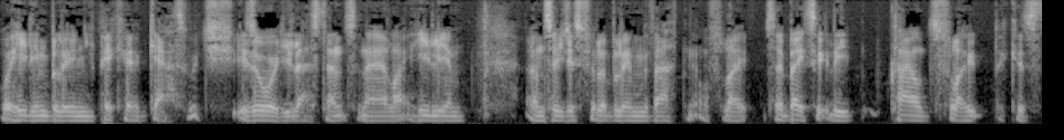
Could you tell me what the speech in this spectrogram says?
Or a helium balloon, you pick a gas which is already less dense than air, like helium, and so you just fill a balloon with that and it will float. So basically, clouds float because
